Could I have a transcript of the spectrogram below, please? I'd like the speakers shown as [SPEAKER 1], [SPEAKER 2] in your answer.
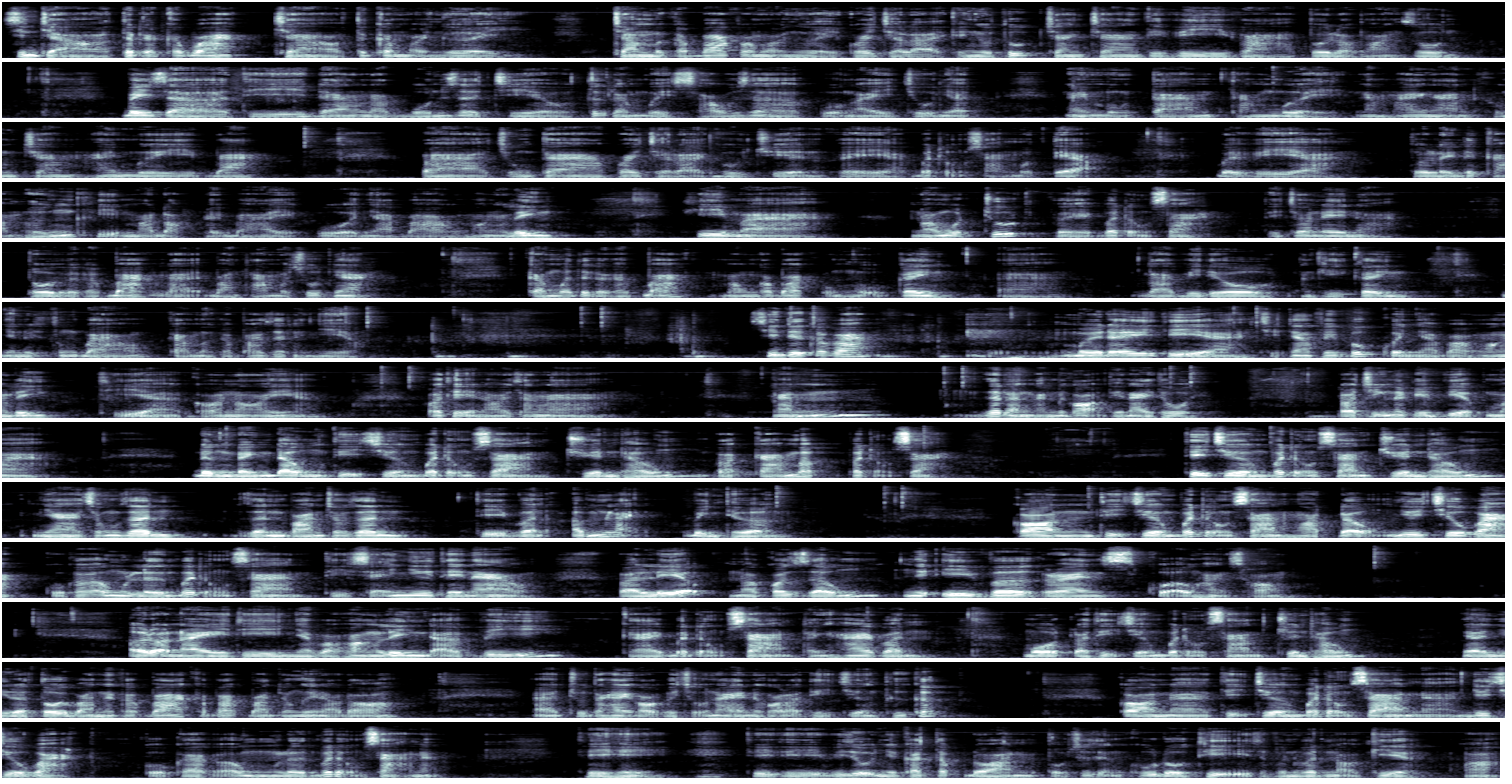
[SPEAKER 1] Xin chào tất cả các bác, chào tất cả mọi người. Chào mừng các bác và mọi người quay trở lại kênh youtube Trang Trang TV và tôi là Hoàng Dôn. Bây giờ thì đang là 4 giờ chiều, tức là 16 giờ của ngày Chủ nhật, ngày mùng 8 tháng 10 năm 2023. Và chúng ta quay trở lại câu chuyện về à, bất động sản một tẹo. Bởi vì à, tôi lấy được cảm hứng khi mà đọc cái bài của nhà báo Hoàng Linh khi mà nói một chút về bất động sản. Thế cho nên là tôi và các bác lại bàn thảo một chút nha. Cảm ơn tất cả các bác. Mong các bác ủng hộ kênh à, like video đăng ký kênh nhấn nút thông báo. Cảm ơn các bác rất là nhiều. Xin thưa các bác mới đây thì à, trên trang facebook của nhà báo hoàng linh thì à, có nói à, có thể nói rằng là ngắn rất là ngắn gọn thế này thôi. Đó chính là cái việc mà đừng đánh đồng thị trường bất động sản truyền thống và cá mập bất động sản. Thị trường bất động sản truyền thống, nhà trong dân, dân bán cho dân thì vẫn ấm lạnh bình thường. Còn thị trường bất động sản hoạt động như chiếu bạc của các ông lớn bất động sản thì sẽ như thế nào và liệu nó có giống như Evergrande của ông hàng xóm? Ở đoạn này thì nhà báo Hoàng Linh đã ví cái bất động sản thành hai phần. Một là thị trường bất động sản truyền thống, như là tôi bán cho các bác, các bác bán cho người nào đó. À, chúng ta hay gọi cái chỗ này nó gọi là thị trường thứ cấp còn à, thị trường bất động sản à, như chiếu bạc của các ông lớn bất động sản á, thì thì thì ví dụ như các tập đoàn tổ chức dựng khu đô thị vân vân nọ kia đó.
